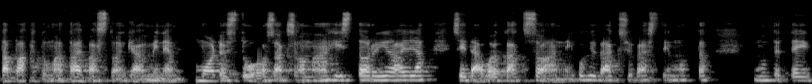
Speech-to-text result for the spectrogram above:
tapahtuma tai vastoinkäyminen muodostuu osaksi omaa historiaa ja sitä voi katsoa niin kuin hyväksyvästi, mutta, mutta ei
